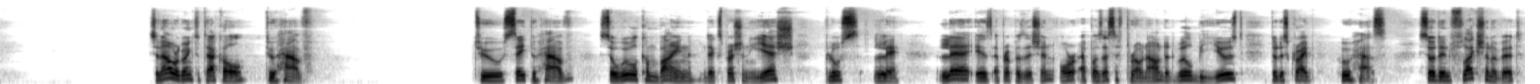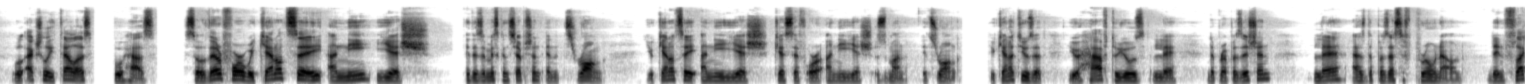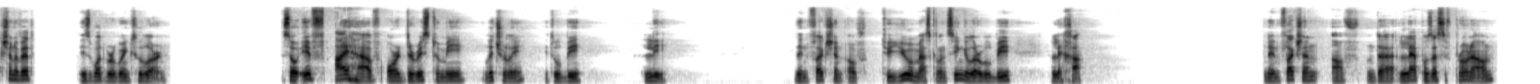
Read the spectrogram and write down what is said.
So now we're going to tackle to have. To say to have, so we will combine the expression yesh plus le. Le is a preposition or a possessive pronoun that will be used to describe who has. So the inflection of it will actually tell us who has. So therefore we cannot say ani yesh. It is a misconception and it's wrong. You cannot say ani yesh kesef or ani yesh zman. It's wrong. You cannot use it. You have to use le, the preposition le as the possessive pronoun. The inflection of it is what we're going to learn. So if I have or there is to me, literally, it will be li. The inflection of to you masculine singular will be lecha. The inflection of the le possessive pronoun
